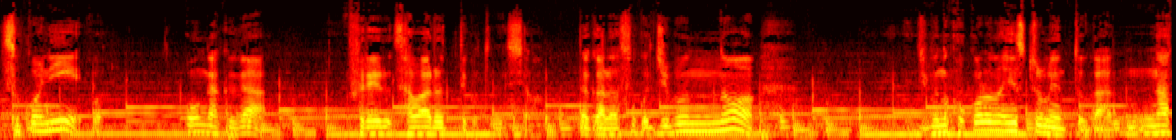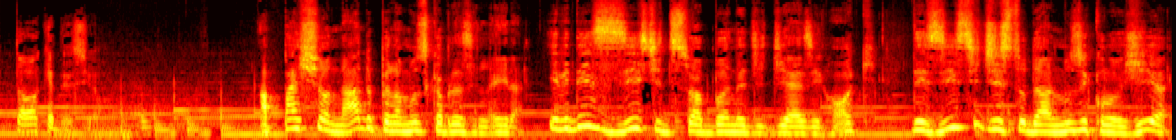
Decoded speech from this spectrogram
そこに音楽が触れる触るってことですよだからそこ自分の 自分の心のインストゥルメントがなったわけですよ Apaixonado pela música brasileira, ele desiste de sua banda de jazz e rock, desiste de estudar musicologia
